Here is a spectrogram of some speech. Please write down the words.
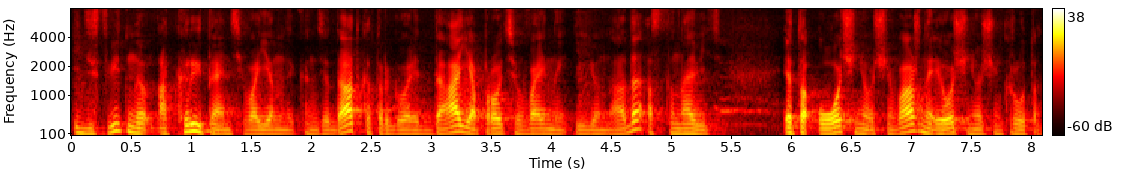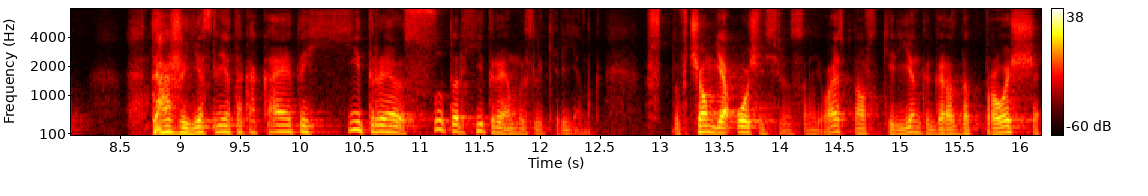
И действительно открытый антивоенный кандидат, который говорит, да, я против войны, ее надо остановить. Это очень-очень важно и очень-очень круто. Даже если это какая-то хитрая, супер хитрая мысль Кириенко. В чем я очень сильно сомневаюсь, потому что Кириенко гораздо проще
